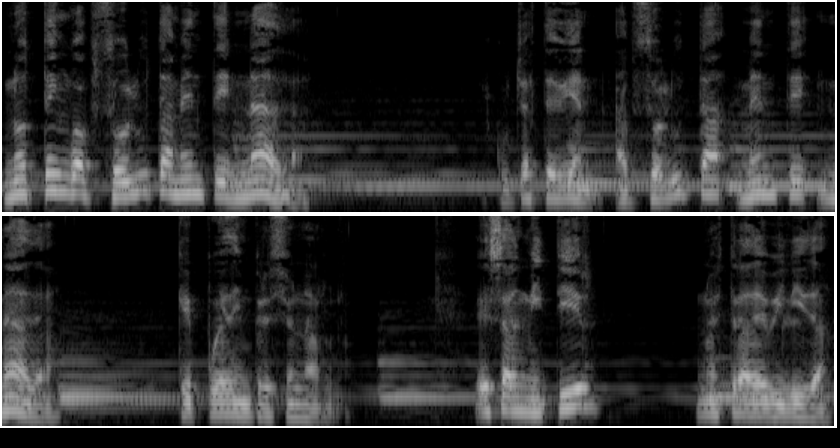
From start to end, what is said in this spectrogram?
no tengo absolutamente nada. Escuchaste bien, absolutamente nada que impresionarlo es admitir nuestra debilidad,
